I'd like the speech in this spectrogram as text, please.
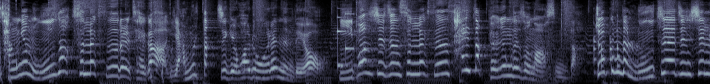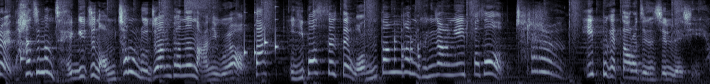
작년 우석 슬랙스를 제가 야물딱지게 활용을 했는데요. 이번 시즌 슬랙스는 살짝 변형돼서 나왔습니다. 조금 더 루즈해진 실루엣, 하지만 제 기준 엄청 루즈한 편은 아니고요. 딱 입었을 때 원단감이 굉장히 이뻐서 차르르 이쁘게 떨어지는 실루엣이에요.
